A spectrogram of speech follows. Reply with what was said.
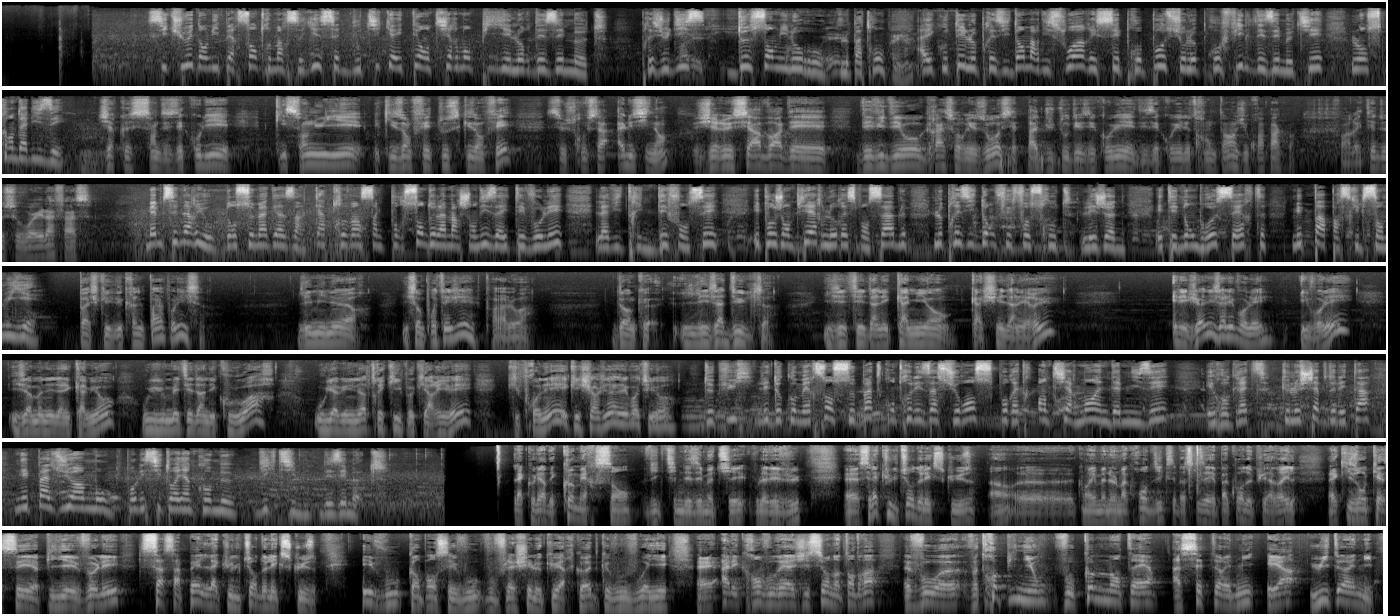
Située dans l'hypercentre marseillais, cette boutique a été entièrement pillée lors des émeutes. Préjudice 200 000 euros. Le patron a écouté le président mardi soir et ses propos sur le profil des émeutiers l'ont scandalisé. Dire que ce sont des écoliers qui s'ennuyaient et qu'ils ont fait tout ce qu'ils ont fait, je trouve ça hallucinant. J'ai réussi à avoir des, des vidéos grâce au réseau. C'est pas du tout des écoliers, des écoliers de 30 ans, je crois pas. Quoi faut arrêter de se voiler la face. Même scénario dans ce magasin. 85% de la marchandise a été volée, la vitrine défoncée. Et pour Jean-Pierre, le responsable, le président fait fausse route. Les jeunes étaient nombreux, certes, mais pas parce qu'ils s'ennuyaient. Parce qu'ils ne craignent pas la police. Les mineurs, ils sont protégés par la loi. Donc les adultes, ils étaient dans les camions cachés dans les rues. Et les jeunes, ils allaient voler. Ils volaient, ils amenaient dans les camions, ou ils mettaient dans des couloirs, où il y avait une autre équipe qui arrivait, qui prenait et qui chargeait dans les voitures. Depuis, les deux commerçants se battent contre les assurances pour être entièrement indemnisés et regrettent que le chef de l'État n'ait pas eu un mot pour les citoyens comme eux, victimes des émeutes la colère des commerçants victimes des émeutiers, vous l'avez vu. Euh, c'est la culture de l'excuse. Hein, euh, quand Emmanuel Macron dit que c'est parce qu'ils n'avaient pas cours depuis avril euh, qu'ils ont cassé, pillé, volé, ça s'appelle la culture de l'excuse. Et vous, qu'en pensez-vous Vous flashez le QR code que vous voyez à l'écran, vous réagissez, on entendra vos, votre opinion, vos commentaires à 7h30 et à 8h30.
